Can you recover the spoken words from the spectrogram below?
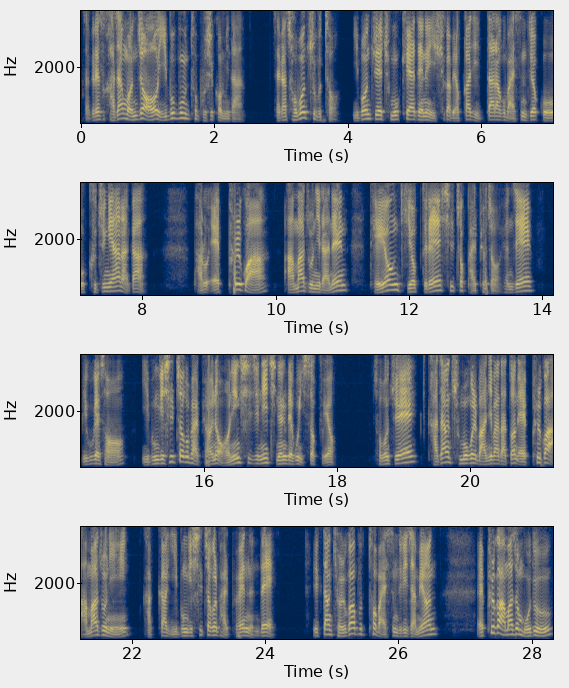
자, 그래서 가장 먼저 이 부분부터 보실 겁니다. 제가 저번 주부터 이번 주에 주목해야 되는 이슈가 몇 가지 있다라고 말씀드렸고 그 중에 하나가 바로 애플과 아마존이라는 대형 기업들의 실적 발표죠. 현재 미국에서 2분기 실적을 발표하는 어닝 시즌이 진행되고 있었고요. 저번 주에 가장 주목을 많이 받았던 애플과 아마존이 각각 2분기 실적을 발표했는데 일단 결과부터 말씀드리자면 애플과 아마존 모두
